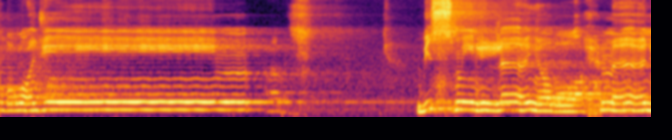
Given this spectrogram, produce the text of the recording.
الرجيم بسم الله الرحمن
